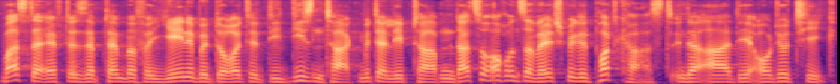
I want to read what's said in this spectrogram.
Was der 11. September für jene bedeutet, die diesen Tag miterlebt haben, dazu auch unser Weltspiegel Podcast in der ARD Audiothek.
